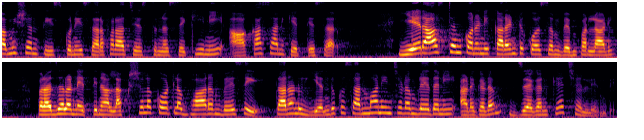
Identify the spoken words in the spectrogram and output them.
కమిషన్ తీసుకుని సరఫరా చేస్తున్న సెకీని ఆకాశానికి ఎత్తేశారు. ఏ రాష్ట్రం కొనని కరెంటు కోసం వెంపర్లాడి ప్రజల నెత్తిన లక్షల కోట్ల భారం వేసి తనను ఎందుకు సన్మానించడం లేదని అడగడం జగన్కే చెల్లింది.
